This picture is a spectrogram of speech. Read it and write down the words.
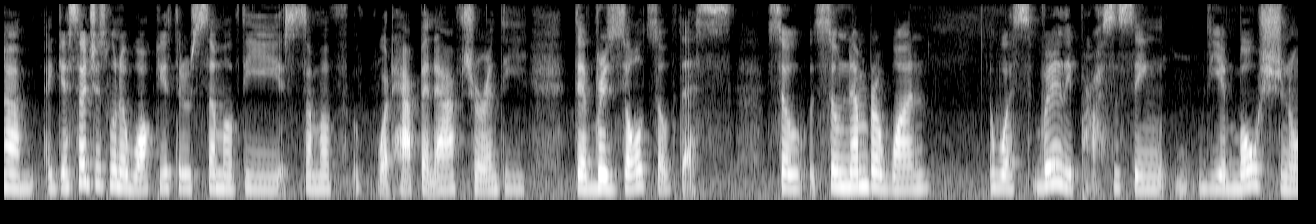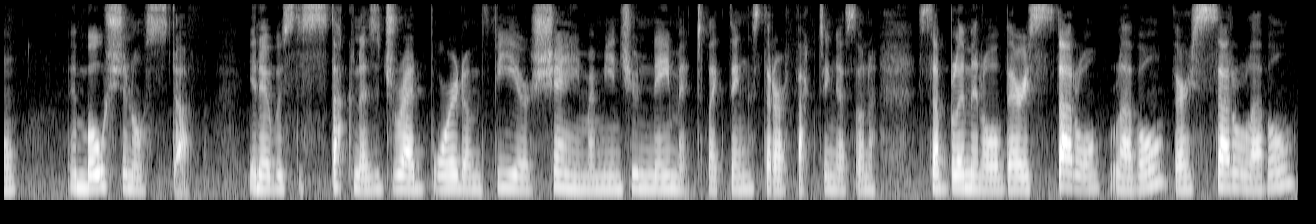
um, I guess I just want to walk you through some of the some of what happened after and the the results of this. So so number one was really processing the emotional emotional stuff you know, it was the stuckness, dread, boredom, fear, shame. I mean, you name it, like things that are affecting us on a subliminal, very subtle level, very subtle level.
